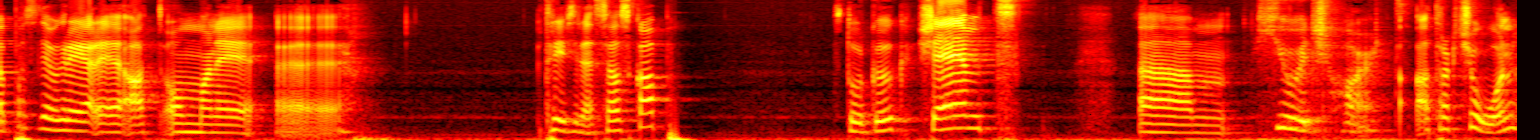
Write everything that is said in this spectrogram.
eh, positiva grejer är att om man är uh, trivs i ett sällskap, stor kuk, skämt, ehm, Huge heart. attraktion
